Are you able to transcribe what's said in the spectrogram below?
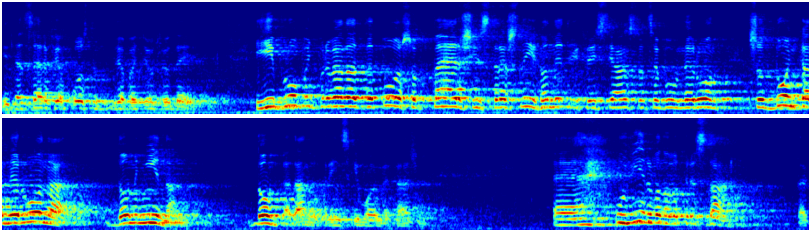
І для церкви апостол для багатьох людей. Її проповідь привела до того, що перший страшний гонитель християнства це був Нерон, що донька Нерона Домніна, домка да, на українській мові ми кажемо, е, увірувала во Христа. Так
